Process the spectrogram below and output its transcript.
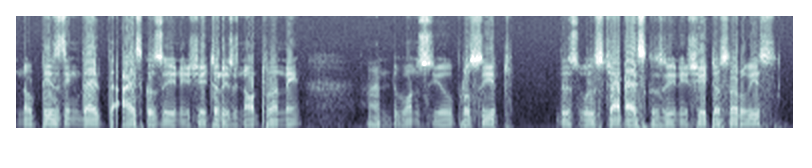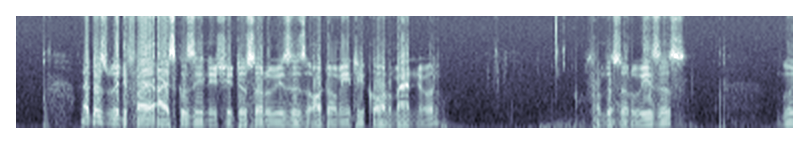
noticing that the iSCSI initiator is not running and once you proceed this will start iSCSI initiator service. Let us verify iSCSI initiator service is automatic or manual. From the services go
